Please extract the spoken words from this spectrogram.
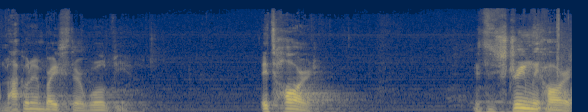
I'm not going to embrace their worldview. It's hard. It's extremely hard,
